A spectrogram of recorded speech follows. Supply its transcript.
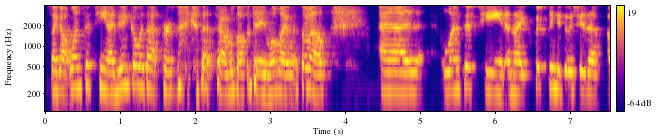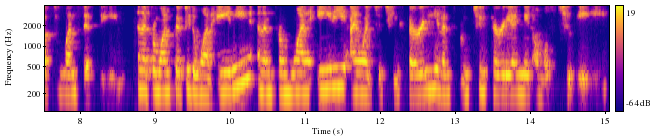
So I got 115. I didn't go with that person because that job was off the table. But I went somewhere else, and 115, and then I quickly negotiated up, up to 150, and then from 150 to 180, and then from 180 I went to 230, and then from 230 I made almost 280.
